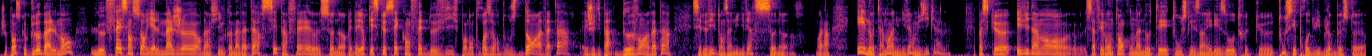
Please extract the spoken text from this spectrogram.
Je pense que globalement, le fait sensoriel majeur d'un film comme Avatar, c'est un fait euh, sonore. Et d'ailleurs, qu'est-ce que c'est qu'en fait de vivre pendant 3h12 dans Avatar? Et je dis pas devant Avatar, c'est de vivre dans un univers sonore. Voilà. Et notamment un univers musical. Parce que, évidemment, euh, ça fait longtemps qu'on a noté tous les uns et les autres que tous ces produits blockbusters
